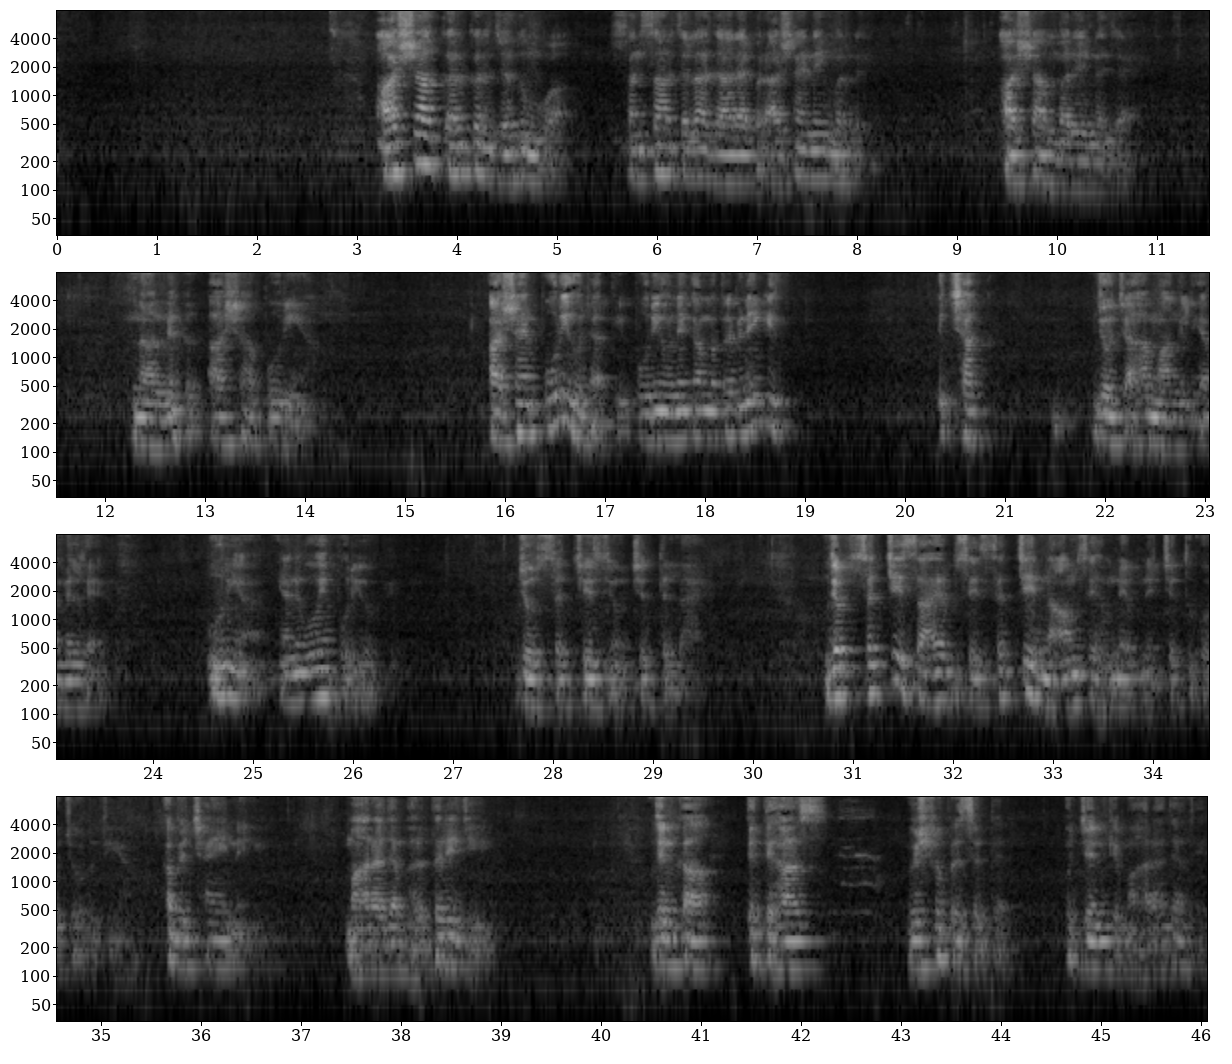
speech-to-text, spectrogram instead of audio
आशा कर कर जग हुआ संसार चला जा रहा है, पर आशाएँ नहीं मर रही। आशा मरे न जाए। नानक, आशा पूरियाँ आशाएँ पूरी हो जाती पूरी होने का मतलब नहीं कि इच्छा जो चाह मांग लिया, मिल गए। पूरियाँ, यानी वो ही पूरी हो गई, जो सच्चे से चित्त लाए। जब सच्चे साहेब से, सच्चे नाम से हमने अपने चित्त को जोड़ दिया, अब इच्छाएँ नहीं। महाराजा भरतरी जी, जिनका इतिहास विश्व प्रसिद्ध है, उज्जैन के महाराजा थे।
